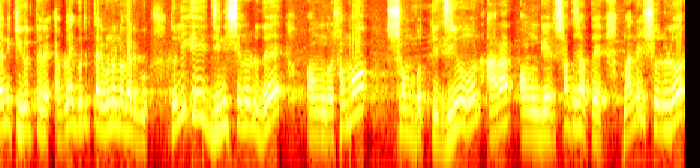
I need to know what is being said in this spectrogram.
জানি কি করতে অ্যাপ্লাই করতে পারিব না পারিব। তো এই জিনিস অঙ্গসম অঙ্গ সম সম্পত্তি জীবন আর আর অঙ্গের সাথে সাথে মানে শরীরের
